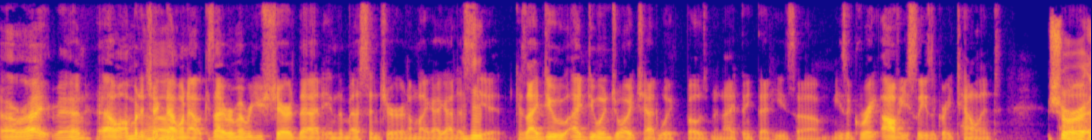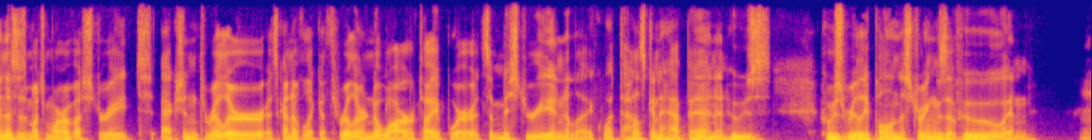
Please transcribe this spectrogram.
All right, man. Yeah, I'm gonna check Uh, that one out because I remember you shared that in the messenger, and I'm like, I gotta Mhm. see it because I do. I do enjoy Chadwick Boseman. I think that he's um he's a great. Obviously, he's a great talent. Sure, Uh, and this is much more of a straight action thriller. It's kind of like a thriller noir type where it's a mystery and like, what the hell's going to happen and who's who's really pulling the strings of who and Hmm.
